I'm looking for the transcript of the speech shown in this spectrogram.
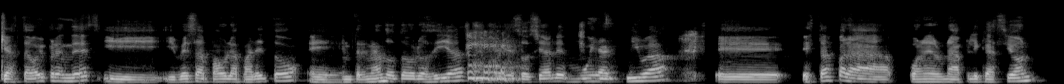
que hasta hoy prendés y, ves a Paula Pareto eh, entrenando todos los días en redes sociales, muy activa. Eh, ¿Estás para poner una aplicación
